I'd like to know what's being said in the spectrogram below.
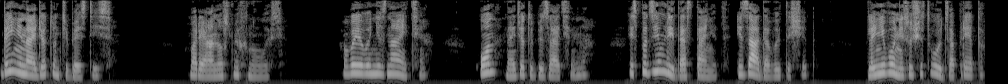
Да и не найдет он тебя здесь. Мариана усмехнулась. Вы его не знаете. Он найдет обязательно. Из-под земли достанет, из ада вытащит. Для него не существует запретов.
